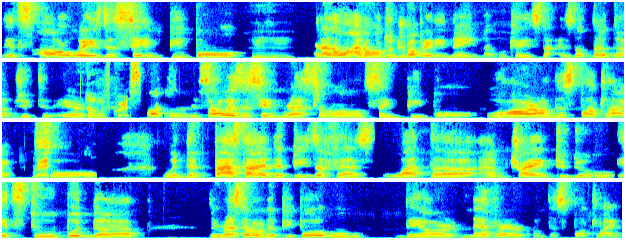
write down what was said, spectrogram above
it's always the same people. Mm-hmm. And I don't, I don't want to drop any name. Okay, it's not, it's not the, the objective here. Oh, of course. But uh, it's always the same restaurant, same people who are on the spotlight. Right. So with the pasta and the pizza fest, what uh, I'm trying to do it's to put the the restaurant or the people who they are never on the spotlight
